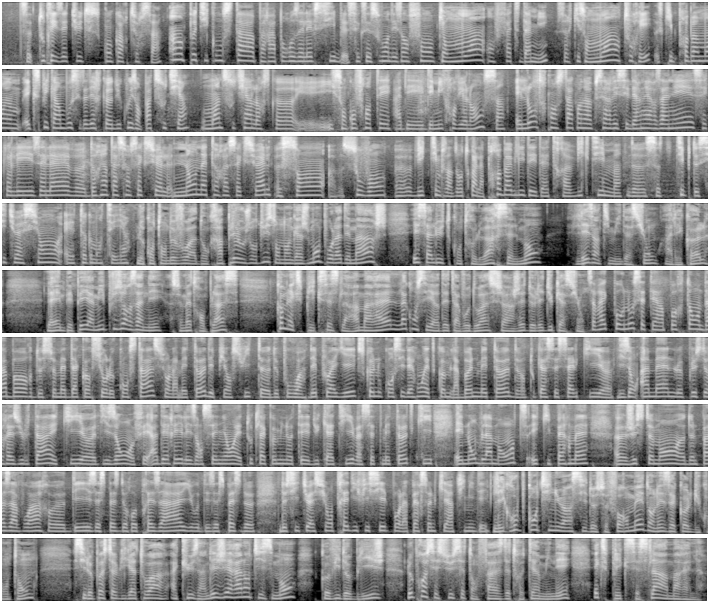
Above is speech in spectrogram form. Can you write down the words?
Toutes les études concordent sur ça. Un petit constat par rapport aux élèves cibles, c'est que c'est souvent des enfants qui ont moins en fait d'amis, c'est-à-dire qui sont moins entourés, ce qui probablement explique un bout, c'est-à-dire que du coup ils n'ont pas de soutien ou moins de soutien lorsqu'ils sont confrontés à des, micro-violences. Et l'autre constat qu'on a observé ces dernières années, c'est que les élèves d'orientation sexuelle non hétérosexuelle sont euh, souvent euh, victimes, en tout cas la probabilité d'être victime de ce type de situation est augmenté. Hein. Le canton de Voix a donc rappelé aujourd'hui son engagement pour la démarche et sa lutte contre le harcèlement, les intimidations à l'école. La MPP a mis plusieurs années à se mettre en place, comme l'explique Cécile Amarel, la conseillère d'État vaudoise chargée de l'éducation. C'est vrai que pour nous, c'était important d'abord de se mettre d'accord sur le constat, sur la méthode, et puis ensuite euh, de pouvoir déployer ce que nous considérons être comme la bonne méthode. En tout cas, c'est celle qui, euh, disons, amène le plus de résultats et qui, euh, disons, fait adhérer les enseignants et toute la communauté éducative à cette méthode qui est non blâmante et qui permet justement de ne pas avoir des espèces de représailles ou des espèces de situations très difficiles pour la personne qui est intimidée. Les groupes continuent ainsi de se former dans les écoles du canton. Si le poste obligatoire accuse un léger ralentissement, Covid oblige, le processus est en phase d'être terminé, explique Cécile Amarel.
